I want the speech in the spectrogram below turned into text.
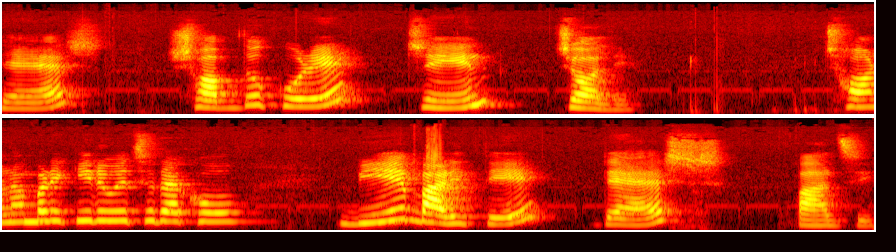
ড্যাশ শব্দ করে ট্রেন চলে। ছ নম্বরে কি রয়েছে দেখো? বিয়ে বাড়িতে ড্যাশ বাজে।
